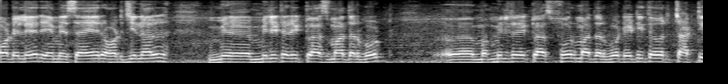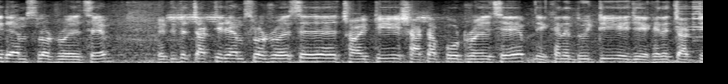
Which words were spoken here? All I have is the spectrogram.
মডেলের এমএসআই এর original military class motherboard military class four motherboard. এটিতেও চারটি র্যাম স্লট রয়েছে। এটিতে চারটি র্যাম স্লট রয়েছে, ছয়টি সাটা পোর্ট রয়েছে। এখানে দুইটি, এই যে এখানে চারটি,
